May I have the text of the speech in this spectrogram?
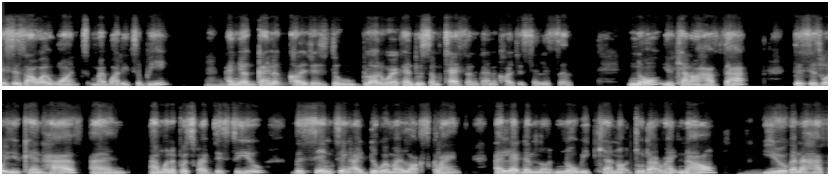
this is how I want my body to be. Mm-hmm. And your gynecologist do blood work and do some tests, and the gynecologist say, listen, no, you cannot have that. This is what you can have, and I'm going to prescribe this to you. The same thing I do with my locks client. I let them know, no, we cannot do that right now. Mm-hmm. You're going to have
